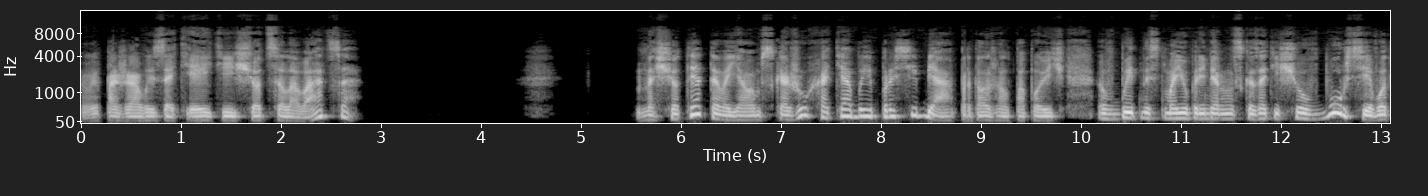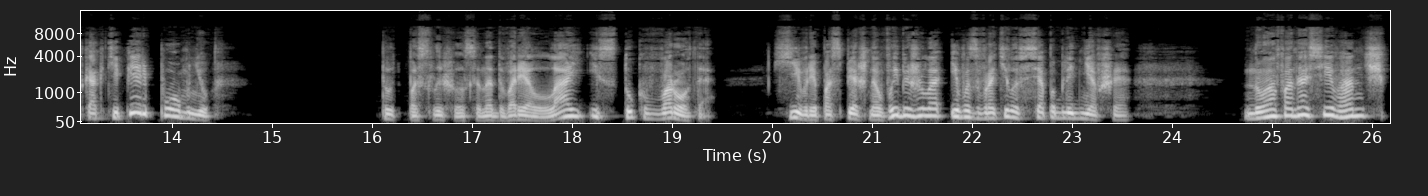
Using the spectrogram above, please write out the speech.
Вы, пожалуй, затеете еще целоваться?» «Насчет этого я вам скажу хотя бы и про себя», — продолжал Попович. «В бытность мою, примерно сказать, еще в бурсе, вот как теперь помню». Тут послышался на дворе лай и стук в ворота. Хивря поспешно выбежала и возвратилась вся побледневшая. «Ну, Афанасий Иванович,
